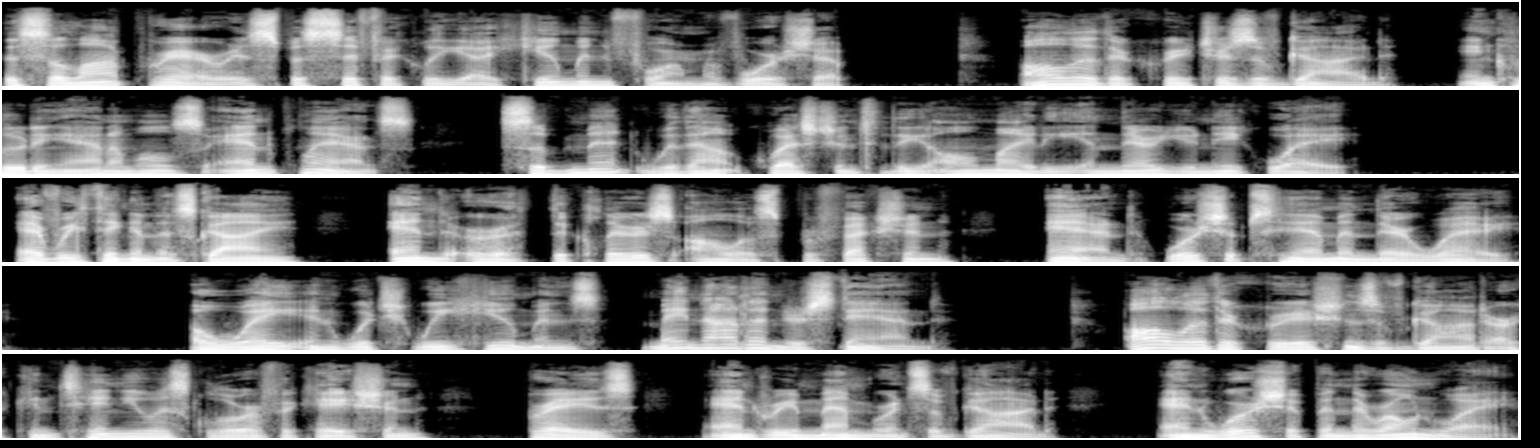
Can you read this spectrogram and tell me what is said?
The Salah prayer is specifically a human form of worship. All other creatures of God, including animals and plants, submit without question to the Almighty in their unique way. Everything in the sky and earth declares Allah's perfection and worships Him in their way a way in which we humans may not understand. All other creations of God are continuous glorification, praise, and remembrance of God, and worship in their own way.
